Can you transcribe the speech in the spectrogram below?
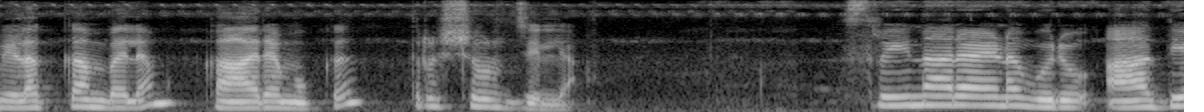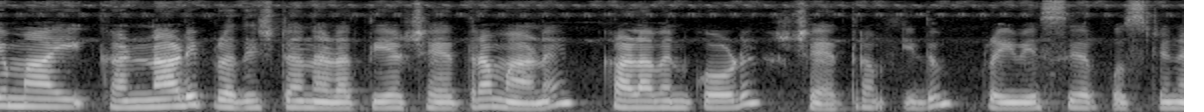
വിളക്കമ്പലം കാരമുക്ക് തൃശൂർ ജില്ല. ശ്രീനാരായണ ഗുരു ആദ്യമായി കണ്ണാടി പ്രതിഷ്ഠ നടത്തിയ ക്ഷേത്രമാണ് കളവൻകോട് ക്ഷേത്രം. ഇതും പ്രീവിയസ് ഇയർ ക്വസ്റ്റ്യൻ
